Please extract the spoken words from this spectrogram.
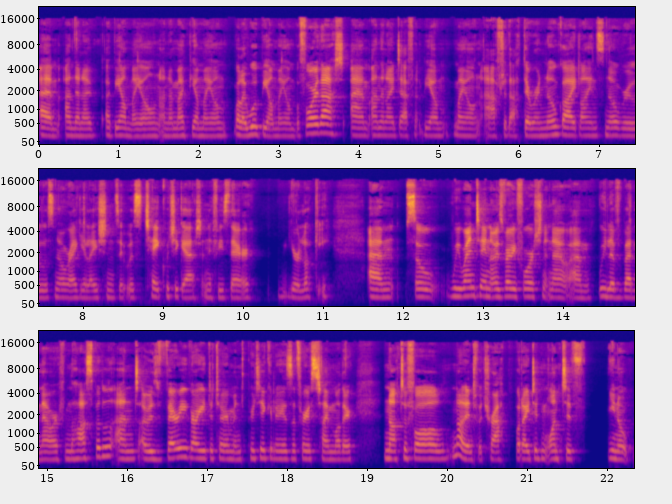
um, and then I'd, I'd, be on my own, and I might be on my own. Well, I would be on my own before that, um, and then I'd definitely be on my own after that. There were no guidelines, no rules, no regulations. It was take what you get, and if he's there, you're lucky. Um, so we went in. I was very fortunate. Now um, we live about an hour from the hospital, and I was very, very determined, particularly as a first-time mother, not to fall not into a trap. But I didn't want to, you know,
